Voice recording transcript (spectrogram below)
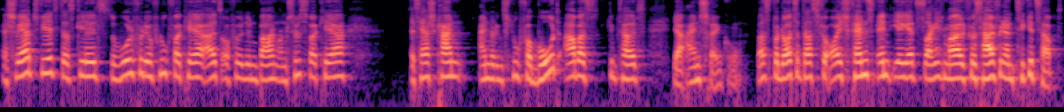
erschwert wird. Das gilt sowohl für den Flugverkehr als auch für den Bahn- und Schiffsverkehr. Es herrscht kein eindeutiges Flugverbot, aber es gibt halt ja Einschränkungen. Was bedeutet das für euch Fans, wenn ihr jetzt, sage ich mal, fürs Halbfinale Tickets habt?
